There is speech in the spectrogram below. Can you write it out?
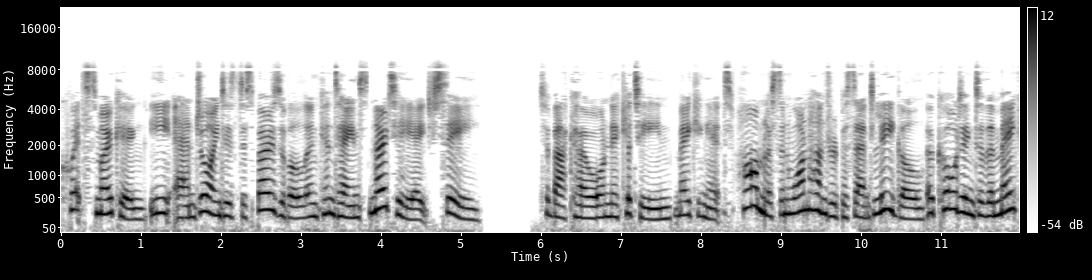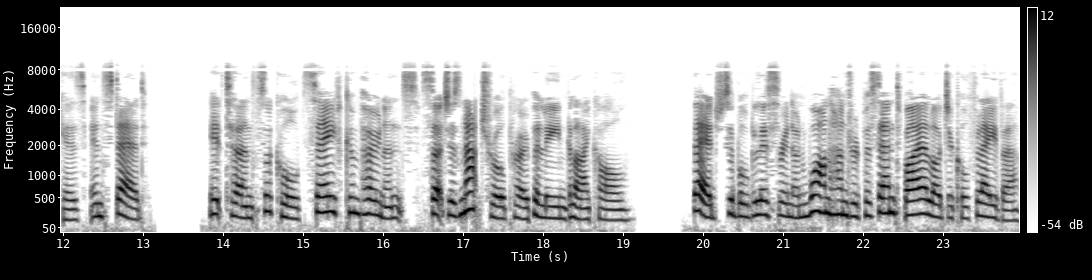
quit smoking. E-Njoint is disposable and contains no THC, tobacco or nicotine, making it harmless and 100% legal, according to the makers. Instead, it turns so-called safe components, such as natural propylene glycol, vegetable glycerin and 100% biological flavor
